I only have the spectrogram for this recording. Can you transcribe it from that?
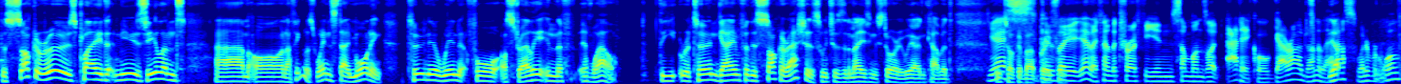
The Socceroos played New Zealand. Um, on I think it was Wednesday morning, two 0 win for Australia in the f- wow the return game for the Soccer Ashes, which is an amazing story we uncovered. Yes, we talk about briefly. they yeah they found the trophy in someone's like attic or garage under the Yep. house, whatever it was.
